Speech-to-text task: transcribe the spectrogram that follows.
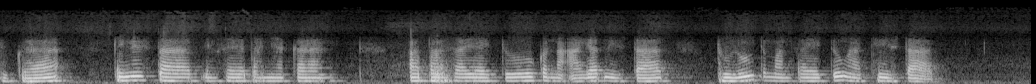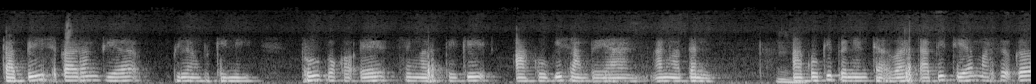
juga. Gini Ustaz, yang saya tanyakan, apa saya itu kena ayat nih Ustaz? Dulu teman saya itu ngaji Ustaz. Tapi sekarang dia bilang begini, Bu pokoknya saya ngerti ki aku ki sampean kan ngoten. Hmm. Aku ki pengen dakwah tapi dia masuk ke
